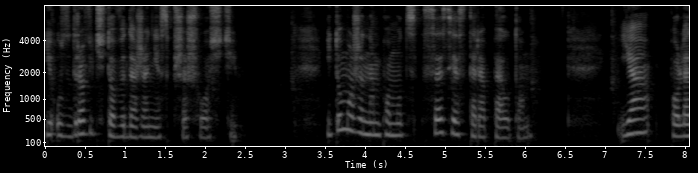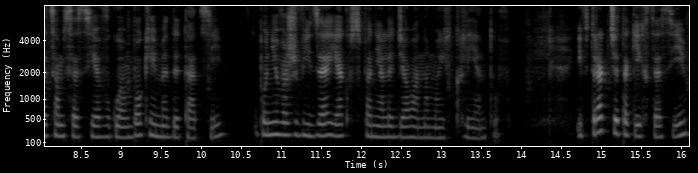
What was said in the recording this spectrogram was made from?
i uzdrowić to wydarzenie z przeszłości. I tu może nam pomóc sesja z terapeutą. Ja polecam sesję w głębokiej medytacji, ponieważ widzę, jak wspaniale działa na moich klientów. I w trakcie takich sesji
